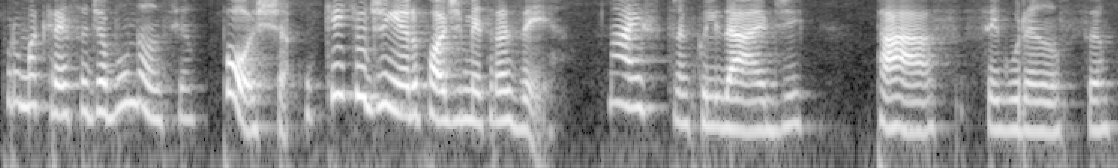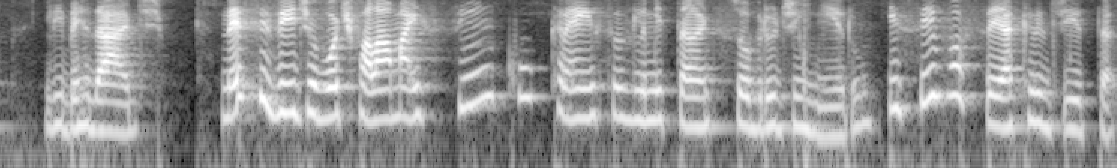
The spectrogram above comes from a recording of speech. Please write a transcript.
por uma crença de abundância. Poxa, o que, que o dinheiro pode me trazer? Mais tranquilidade, paz, segurança, liberdade. Nesse vídeo eu vou te falar mais cinco crenças limitantes sobre o dinheiro. E se você acredita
